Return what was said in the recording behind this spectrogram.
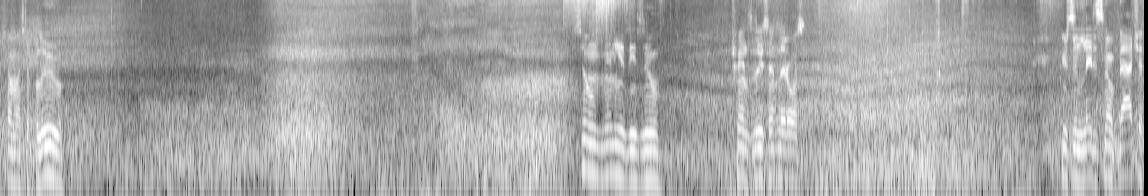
It's almost a blue. So many of these little translucent littles. Here's the latest little batch of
